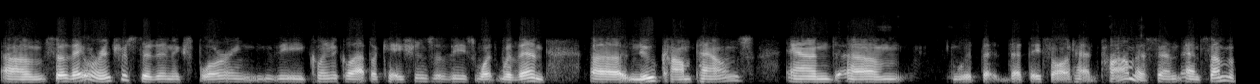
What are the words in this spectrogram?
Um, so they were interested in exploring the clinical applications of these what were then uh, new compounds and um, with the, that they thought had promise, and and some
